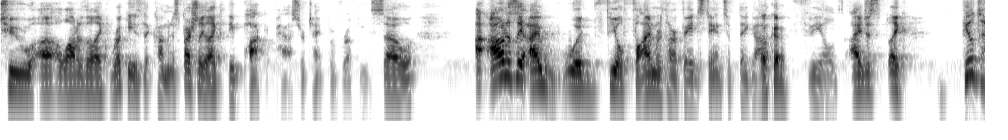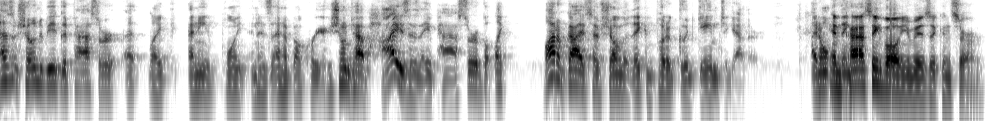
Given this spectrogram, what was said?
to uh, a lot of the like rookies that come in, especially like the pocket passer type of rookies. So I, honestly, I would feel fine with our fade stance if they got okay. Fields. I just like Fields hasn't shown to be a good passer at like any point in his NFL career. He's shown to have highs as a passer, but like a lot of guys have shown that they can put a good game together. I don't and think passing volume is a concern.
